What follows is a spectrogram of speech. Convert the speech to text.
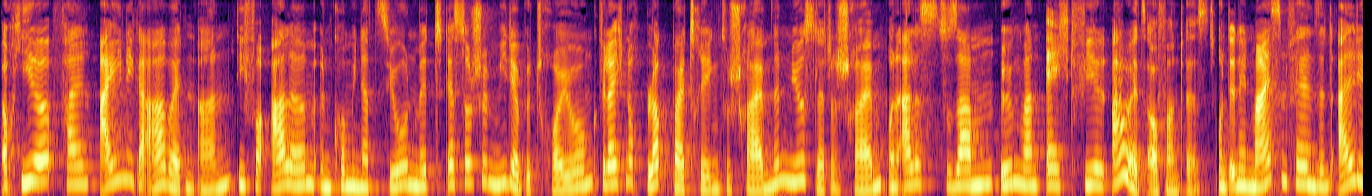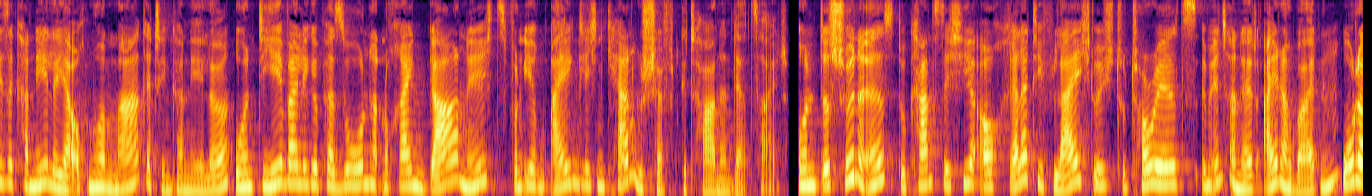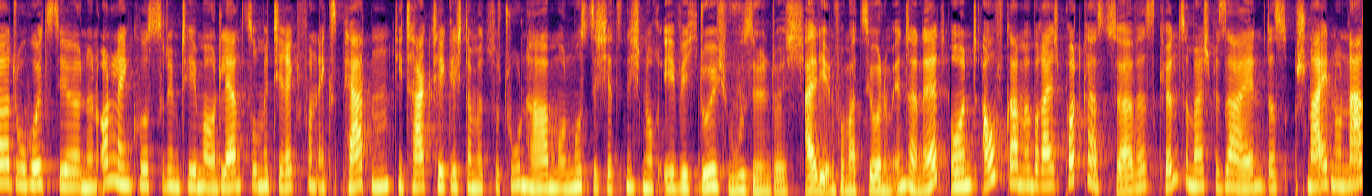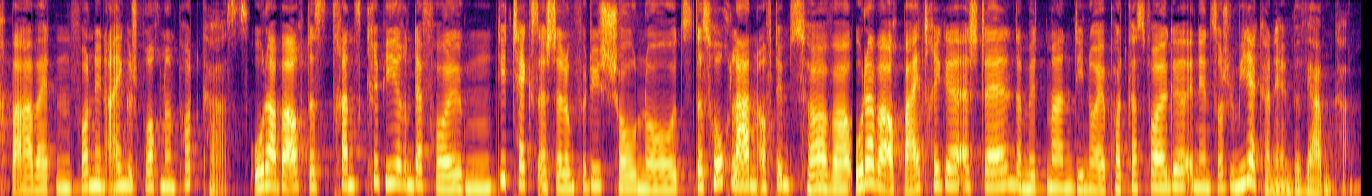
auch hier fallen einige Arbeiten an, die vor allem in Kombination mit der Social-Media-Betreuung, vielleicht noch Blogbeiträgen zu schreiben, einen Newsletter schreiben und alles zusammen irgendwann echt viel Arbeitsaufwand ist. Und in den meisten Fällen sind all diese Kanäle ja auch nur Marketingkanäle und die jeweilige Person hat noch rein gar gar nichts von ihrem eigentlichen Kerngeschäft getan in der Zeit. Und das Schöne ist, du kannst dich hier auch relativ leicht durch Tutorials im Internet einarbeiten oder du holst dir einen Online-Kurs zu dem Thema und lernst somit direkt von Experten, die tagtäglich damit zu tun haben und musst dich jetzt nicht noch ewig durchwuseln durch all die Informationen im Internet. Und Aufgaben im Bereich Podcast-Service können zum Beispiel sein, das Schneiden und Nachbearbeiten von den eingesprochenen Podcasts oder aber auch das Transkribieren der Folgen, die Texterstellung für die Show Notes, das hochladen auf dem Server oder aber auch Beiträge erstellen, damit man die neue Podcast-Folge in den Social-Media-Kanälen bewerben kann.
